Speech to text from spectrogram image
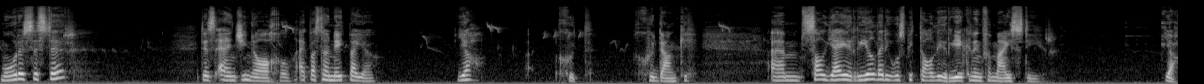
Môre suster. Dis Angie Nagel. Ek was nou net by jou. Ja. Goed. Goed, dankie. Ehm um, sal jy reël dat die hospitaal die rekening vir my stuur? Ja.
